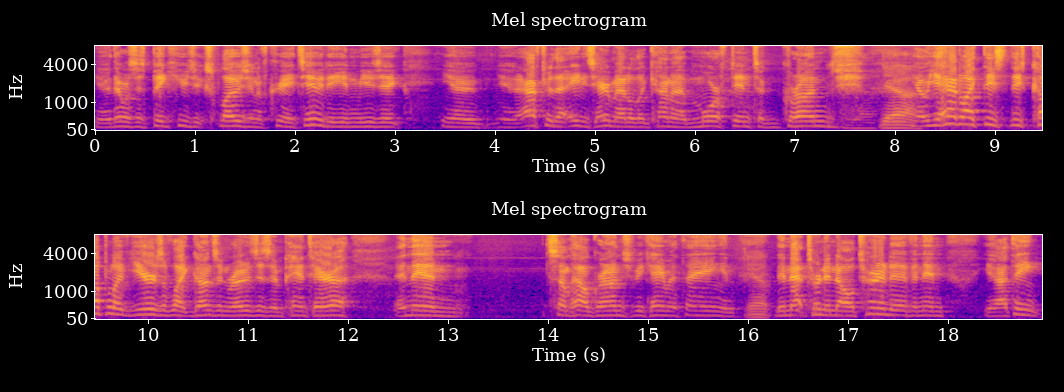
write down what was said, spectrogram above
You know, there was this big, huge explosion of creativity in music. You know, you know after the '80s hair metal, it kind of morphed into grunge. Yeah. You know, you had like these these couple of years of like Guns N' Roses and Pantera, and then somehow grunge became a thing, and Yeah. then that turned into alternative, and then you know, I think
